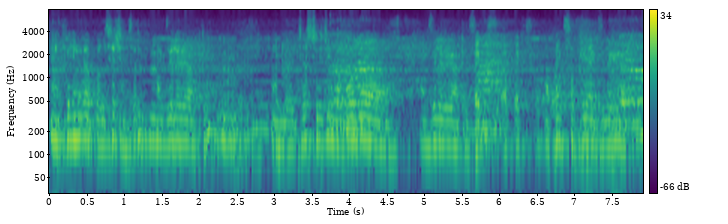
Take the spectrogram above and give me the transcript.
I'm feeling the pulsation, sir. Axillary artery. And uh, just reaching above the axillary artery. Apex, apex, of, Apex of the axillary artery.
